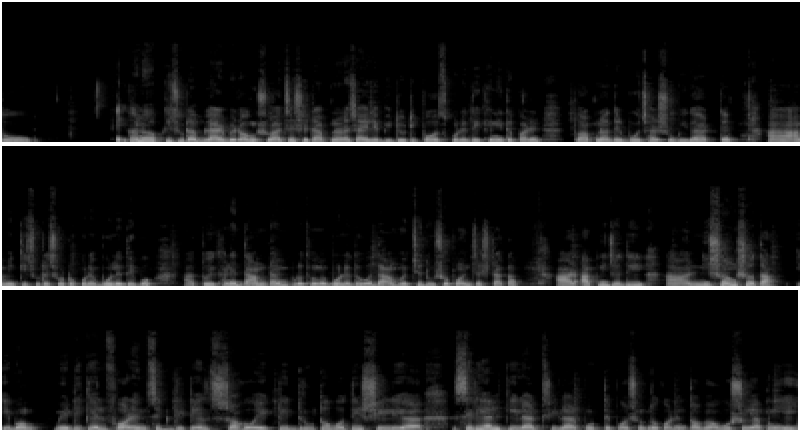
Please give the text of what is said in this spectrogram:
তো এখানেও কিছুটা ব্লার্বের অংশ আছে, সেটা আপনারা চাইলে ভিডিওটি পজ করে দেখে নিতে পারেন। তো আপনাদের বোঝার সুবিধার্থে আমি কিছুটা ছোট করে বলে দেব। তো এখানে দামটা আমি প্রথমে বলে দেবো। দাম হচ্ছে দুশো টাকা। আর আপনি যদি নৃশংসতা এবং মেডিকেল ফরেন্সিক ডিটেলস সহ একটি দ্রুত গতির সিলিয়া সিরিয়াল কিলার থ্রিলার পড়তে পছন্দ করেন, তবে অবশ্যই আপনি এই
